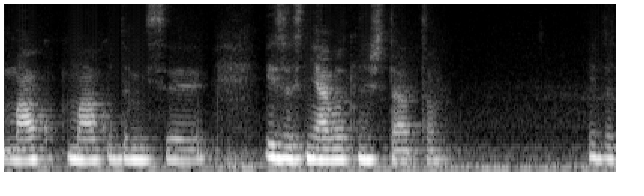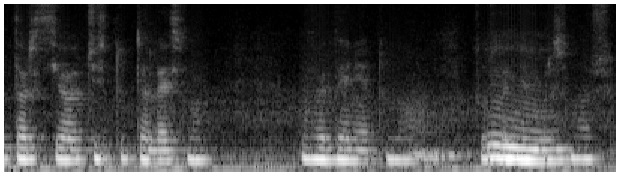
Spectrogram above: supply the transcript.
малко по малко да ми се изясняват нещата и да търся чисто телесно поведението на съответния mm. персонаж.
